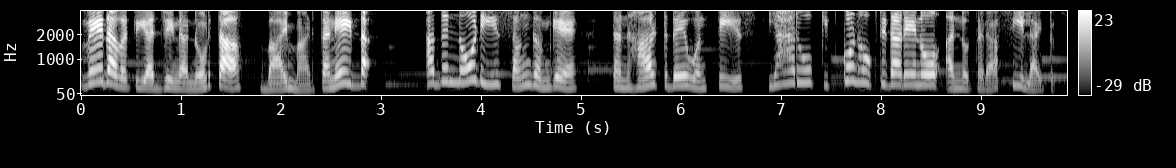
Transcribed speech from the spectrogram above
ವೇದಾವತಿ ಅಜ್ಜಿನ ನೋಡ್ತಾ ಬಾಯ್ ಮಾಡ್ತಾನೇ ಇದ್ದ. ಅದನ್ ನೋಡಿ ಸಂಗಮ್ಗೆ ತನ್ನ ಹಾರ್ಟ್ದೇ ಒಂದ್ ಪೀಸ್ ಯಾರೋ ಕಿತ್ಕೊಂಡ್ ಹೋಗ್ತಿದಾರೇನೋ ಅನ್ನೋ ತರ ಫೀಲ್ ಆಯ್ತು.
